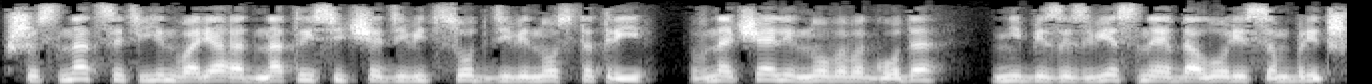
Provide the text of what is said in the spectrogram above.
16 января 1993. В начале Нового года, небезызвестная Долорис Амбридж,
